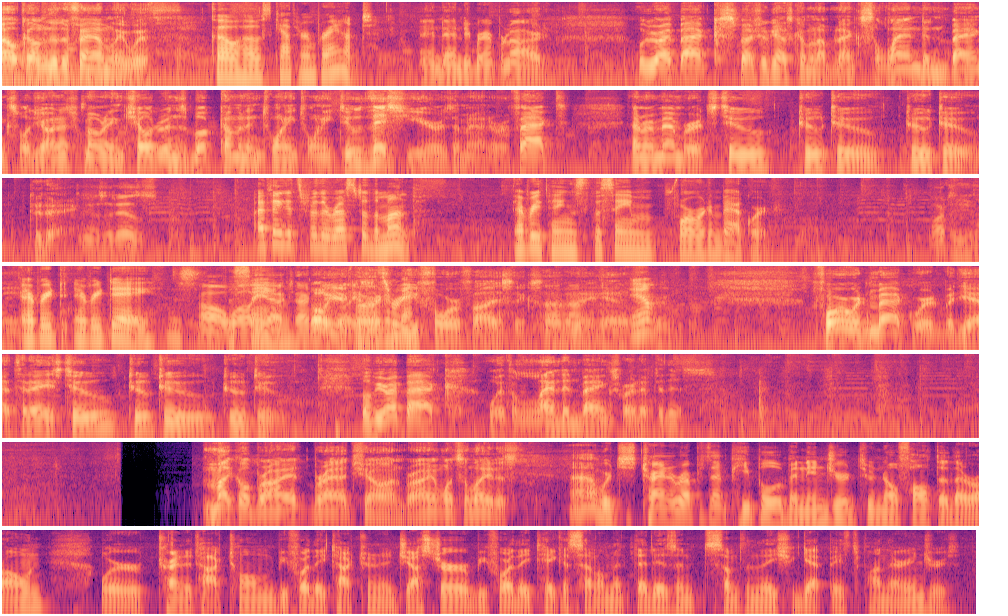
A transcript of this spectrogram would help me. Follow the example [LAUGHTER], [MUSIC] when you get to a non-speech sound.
Welcome to the family with co-host Catherine Brandt and Andy Brandt Bernard. We'll be right back. Special guest coming up next. Landyn Banx will join us promoting children's book coming in 2022, this year, as a matter of fact. And remember, it's 22222 today. Yes, it is. I think it's for the rest of the month. Everything's the same forward and backward. What do you mean? Every every day is Oh, the well, same. yeah, Oh, technically. yeah, because Forward of and three, back. four, five, six, seven, Uh-huh. eight. Yeah, that's Yep. true. Forward and backward. But yeah, today is 22222. We'll be right back with Landyn Banx right after this. Michael Bryant, Brad Sean Bryant, what's the latest? Uh, we're just trying to represent people who've been injured through no fault of their own. We're trying to talk to them before they talk to an adjuster or before they take a settlement that isn't something they should get based upon their injuries.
